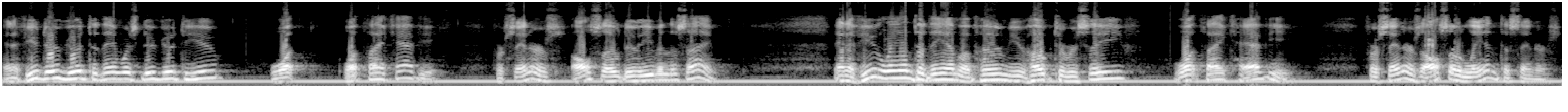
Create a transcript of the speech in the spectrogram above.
And if you do good to them which do good to you, what what thank have ye? For sinners also do even the same. And if you lend to them of whom you hope to receive, what thank have ye? For sinners also lend to sinners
